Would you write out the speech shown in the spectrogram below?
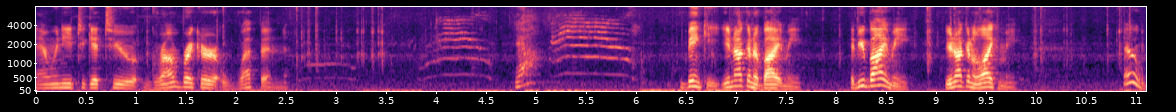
And we need to get to Groundbreaker Weapon. Yeah? Binky, you're not going to bite me. If you bite me, you're not going to like me. Oh,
